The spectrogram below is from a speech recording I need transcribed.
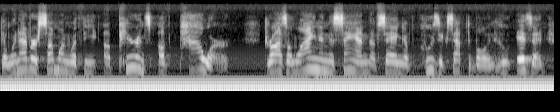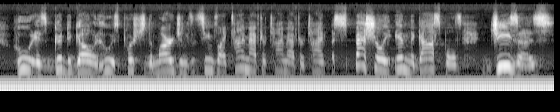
that whenever someone with the appearance of power draws a line in the sand of saying of who's acceptable and who isn't, who is good to go and who is pushed to the margins, it seems like time after time after time, especially in the Gospels, Jesus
